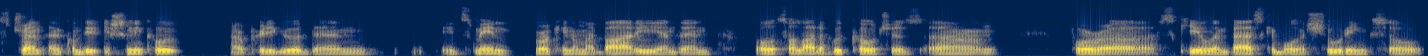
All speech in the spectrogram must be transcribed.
strength and conditioning coaches are pretty good and it's mainly working on my body and then also a lot of good coaches um, for uh, skill and basketball and shooting so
